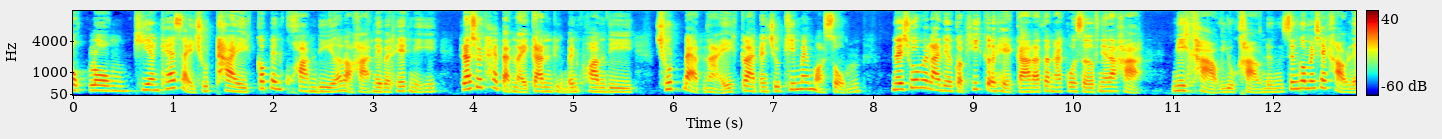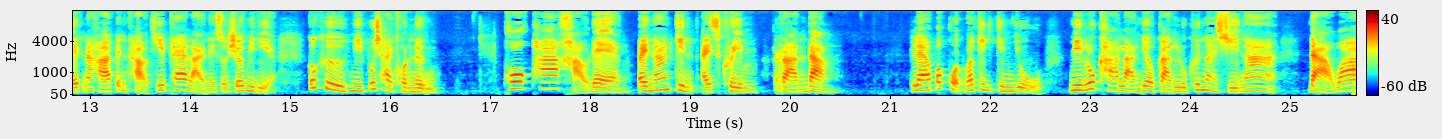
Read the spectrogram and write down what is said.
ตกลงเพียงแค่ใส่ชุดไทยก็เป็นความดีแล้วหรอคะในประเทศนี้ แล้วชุดไทยแบบไหนกันถึงเป็นความดี ชุดแบบไหนกลายเป็นชุดที่ไม่เหมาะสม ในช่วงเวลาเดียวกับที่เกิดเหตุการณ์รัตนโกเซิร์ฟเนี่ยแหละค่ะ มีข่าวอยู่ข่าวหนึ่งซึ่งก็ไม่ใช่ข่าวเล็กนะคะ เป็นข่าวที่แพร่หลายในโซเชียลมีเดียก็คือมีผู้ชายคนหนึ่งโพกผ้าขาวแดงไปนั่งกินไอศครีมร้านดัง แล้วปรากฏว่ากินกินอยู่ มีลูกค้าร้านเดียวกันลุกขึ้นมาชี้หน้า ด่าว่า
